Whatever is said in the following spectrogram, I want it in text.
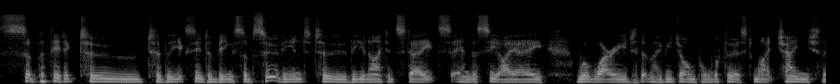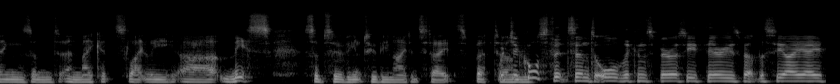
sympathetic to to the extent of being subservient to the United States, and the CIA were worried that maybe John Paul I might change things and and make it slightly uh, less subservient to the United States. But Which, of um, course, fits into all the conspiracy theories about the CIA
